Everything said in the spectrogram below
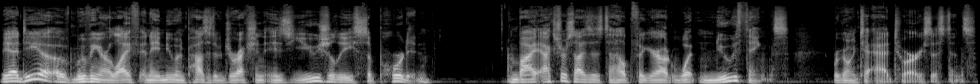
the idea of moving our life in a new and positive direction is usually supported by exercises to help figure out what new things we're going to add to our existence.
